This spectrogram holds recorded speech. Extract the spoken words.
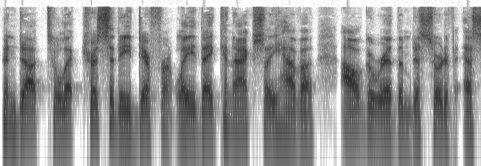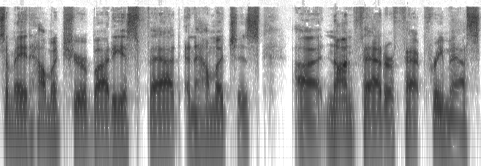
conduct electricity differently they can actually have a algorithm to sort of estimate how much your body is fat and how much is uh, non-fat or fat-free mass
